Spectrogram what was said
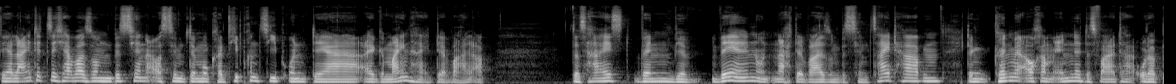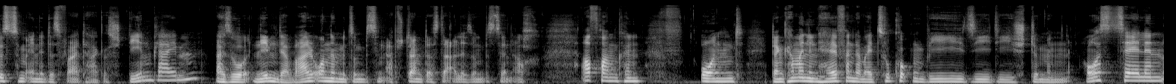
Der leitet sich aber so ein bisschen aus dem Demokratieprinzip und der Allgemeinheit der Wahl ab. Das heißt, wenn wir wählen und nach der Wahl so ein bisschen Zeit haben, dann können wir auch am Ende des Wahltags oder bis zum Ende des Wahltages stehen bleiben. Also neben der Wahlurne mit so ein bisschen Abstand, dass da alle so ein bisschen auch aufräumen können. Und dann kann man den Helfern dabei zugucken, wie sie die Stimmen auszählen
